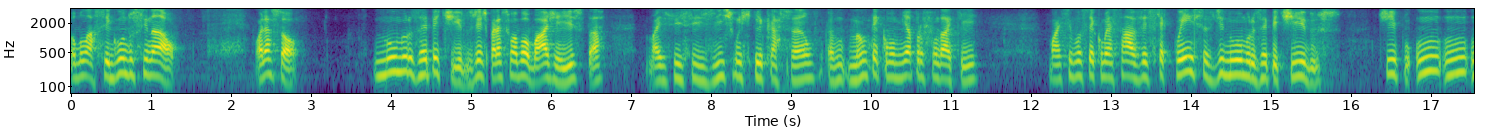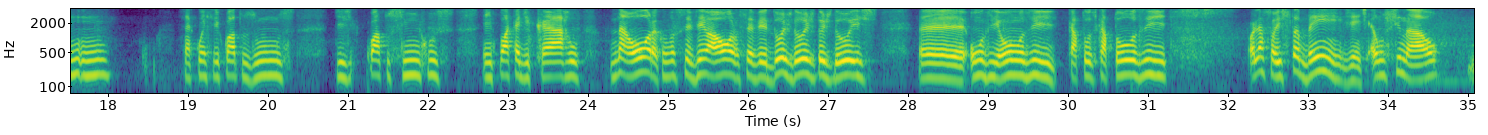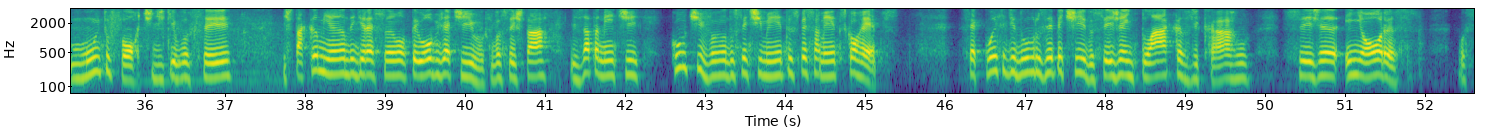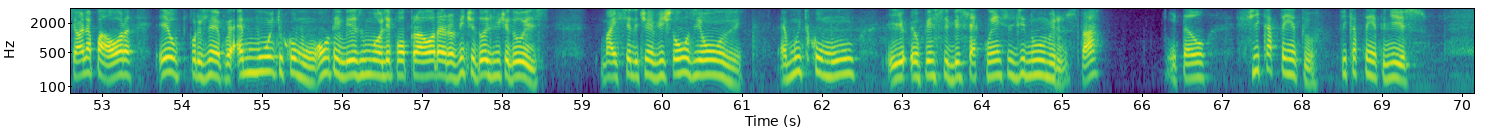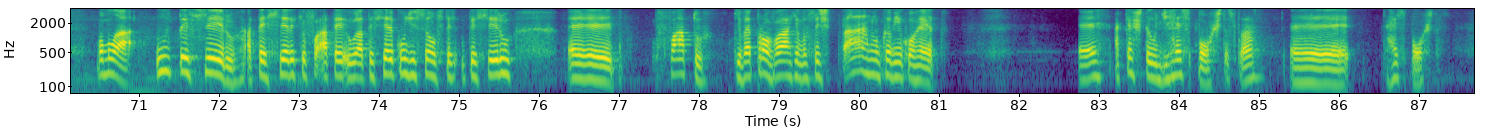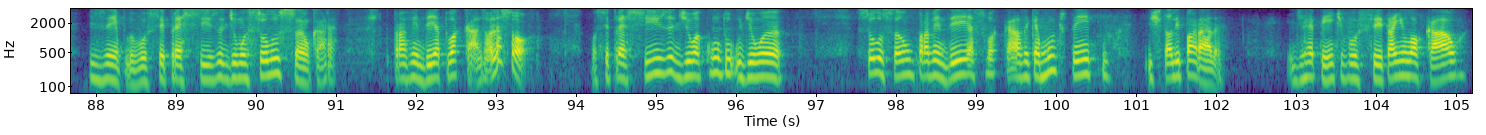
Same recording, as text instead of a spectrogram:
Vamos lá, segundo sinal. Olha só. Números repetidos. Gente, parece uma bobagem isso, tá? Mas isso existe uma explicação. Eu não tem como me aprofundar aqui. Mas se você começar a ver sequências de números repetidos, tipo 1, 1, 1, 1, sequência de 4 uns, de 4 5 em placa de carro, na hora, quando você vê a hora, você vê 2, 2, 2, 2, é, 11, 11, 14, 14. Olha só, isso também, gente, é um sinal muito forte de que você está caminhando em direção ao teu objetivo, que você está exatamente cultivando os sentimentos e os pensamentos corretos. Sequência de números repetidos, seja em placas de carro, seja em horas. Você olha para a hora, eu, por exemplo, é muito comum. Ontem mesmo eu olhei para a hora, era 22, 22. Mais cedo eu tinha visto 11, 11. É muito comum eu perceber sequências de números, tá? Então, fica atento, fica atento nisso. Vamos lá. O terceiro, a terceira que eu, a, ter, a terceira condição, o terceiro é, fato que vai provar que você está no caminho correto é a questão de respostas, tá? É, respostas. Exemplo, você precisa de uma solução, cara, para vender a tua casa. Olha só, você precisa de uma de uma solução para vender a sua casa que há muito tempo está ali parada. E de repente você está em um local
